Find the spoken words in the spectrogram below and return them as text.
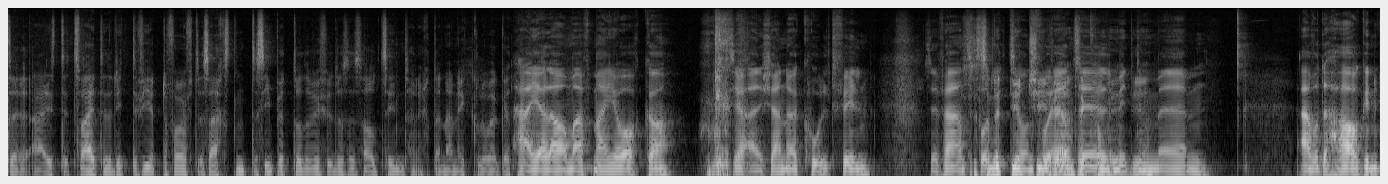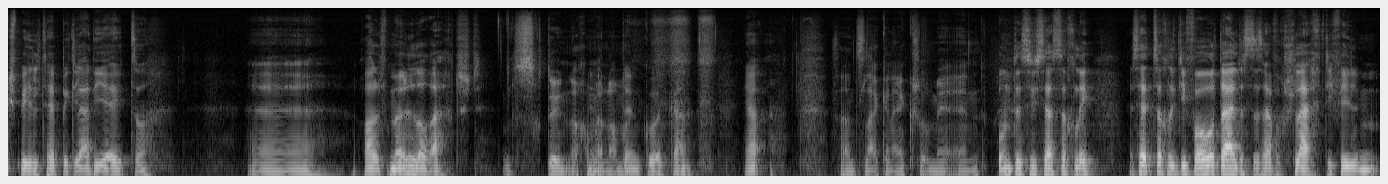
den, eins, den zweiten, dritten, vierten, fünften, sechsten den siebten oder wie viel das es halt sind, habe ich dann auch nicht geschaut. High-Alarm auf Mallorca. Das ist ja eigentlich auch noch ein Kultfilm. Das ist eine Das ist so eine Fernsehproduktion deutsche von RTL mit dem, ähm, auch wo der Hagen gespielt hat bei Gladiator. Äh, Ralf Möller, rechtst Das tönt nach einem Namen. Klingt gut, gell? Ja. Sounds like an actual man. Und es ist auch so ein bisschen, es hat so ein bisschen die Vorteile, dass das einfach schlechte Filme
